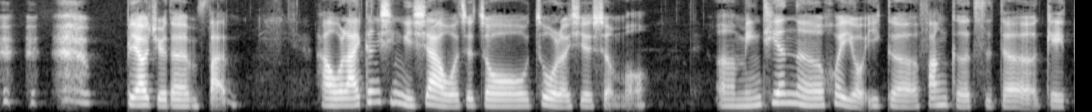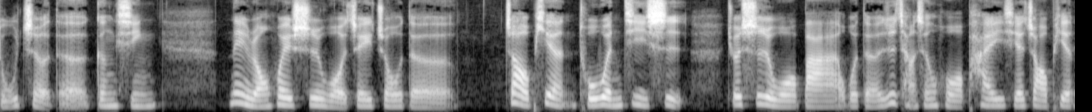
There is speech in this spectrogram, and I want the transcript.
不要觉得很烦。好，我来更新一下我这周做了些什么。嗯，明天呢会有一个方格子的给读者的更新。内容会是我这一周的照片图文记事，就是我把我的日常生活拍一些照片，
